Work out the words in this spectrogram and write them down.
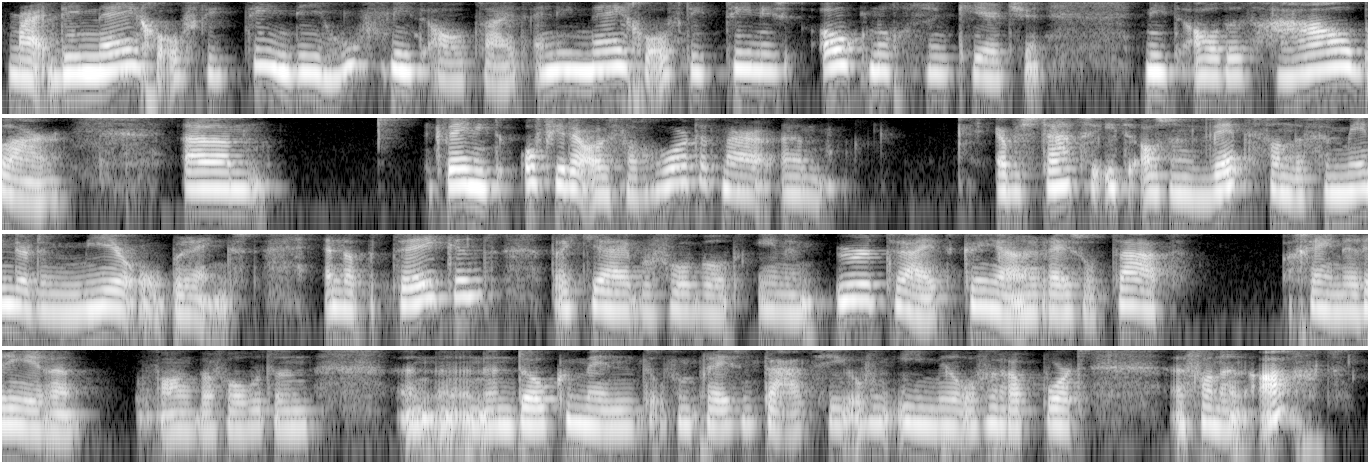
Maar die 9 of die 10, die hoeft niet altijd. En die 9 of die 10 is ook nog eens een keertje niet altijd haalbaar. Um, ik weet niet of je daar ooit van gehoord hebt, maar um, er bestaat zoiets als een wet van de verminderde meeropbrengst. En dat betekent dat jij bijvoorbeeld in een uurtijd kun je een resultaat genereren van bijvoorbeeld een, een, een document of een presentatie of een e-mail of een rapport eh, van een 8.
